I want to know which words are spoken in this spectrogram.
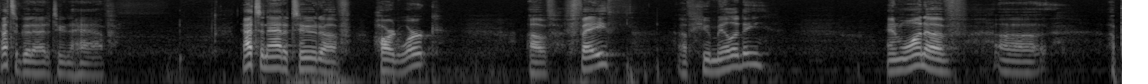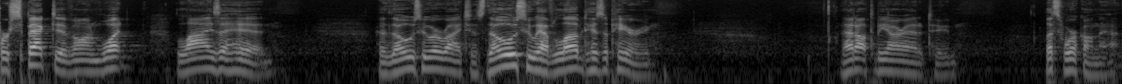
That's a good attitude to have. That's an attitude of hard work, of faith, of humility, and one of uh, a perspective on what lies ahead those who are righteous, those who have loved his appearing. That ought to be our attitude. Let's work on that.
